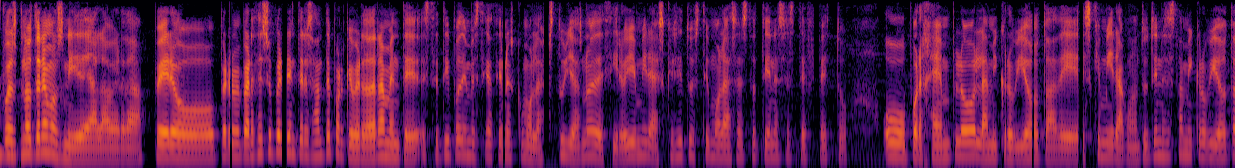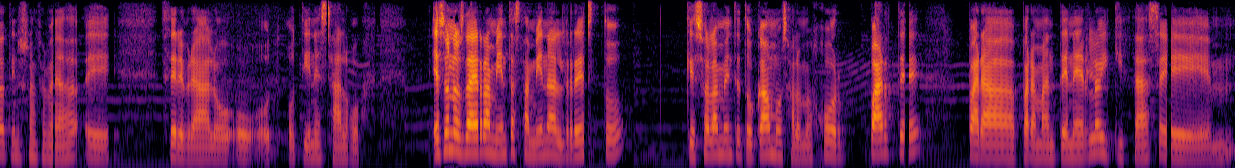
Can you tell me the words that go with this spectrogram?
pues no tenemos ni idea, la verdad. Pero, pero me parece súper interesante porque verdaderamente este tipo de investigaciones como las tuyas, ¿no? De decir, oye, mira, es que si tú estimulas esto tienes este efecto. O, por ejemplo, la microbiota, de es que mira, cuando tú tienes esta microbiota tienes una enfermedad eh, cerebral o, o, o tienes algo. Eso nos da herramientas también al resto que solamente tocamos a lo mejor parte para, mantenerlo y quizás eh,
